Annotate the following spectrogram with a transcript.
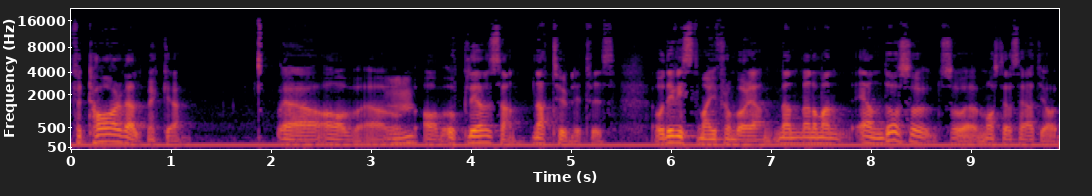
förtar väldigt mycket eh, av, av, mm. av upplevelsen, naturligtvis. Och det visste man ju från början. Men, men om man ändå så, så måste jag säga att jag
